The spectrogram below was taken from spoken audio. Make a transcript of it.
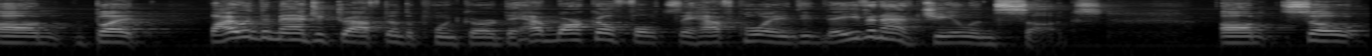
Um, but why would the Magic draft another point guard? They have Markelle Fultz, they have Cole Anthony, they even have Jalen Suggs. Um, so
